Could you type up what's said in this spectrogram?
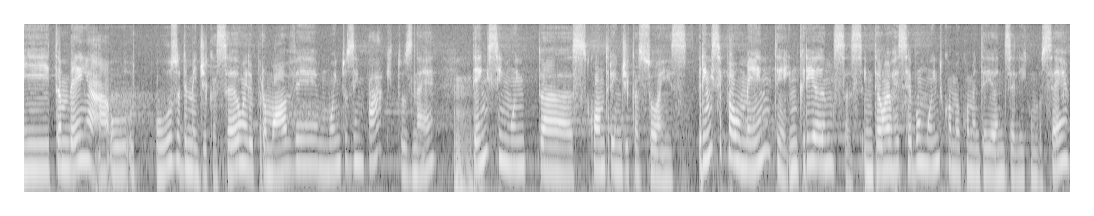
E também a, o, o, uso de medicação, ele promove muitos impactos, né? Uhum. Tem sim muitas contraindicações, principalmente em crianças. Então eu recebo muito, como eu comentei antes ali com você,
